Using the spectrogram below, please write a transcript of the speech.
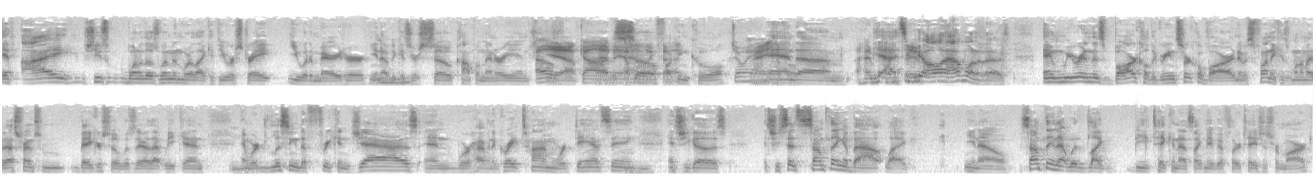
If I, she's one of those women where like if you were straight, you would have married her, you know, because you're so complimentary and she's Oh Yeah, God, yeah. so like that. fucking cool. Joanne. Right. And um, yeah, one I think too. we all have one of those. And we were in this bar called the Green Circle Bar, and it was funny because one of my best friends from Bakersfield was there that weekend, Mm-hmm. and we're listening to freaking jazz, and we're having a great time, and we're dancing. Mm-hmm. And she goes, and she said something about like, you know, something that would like be taken as like maybe a flirtatious remark.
